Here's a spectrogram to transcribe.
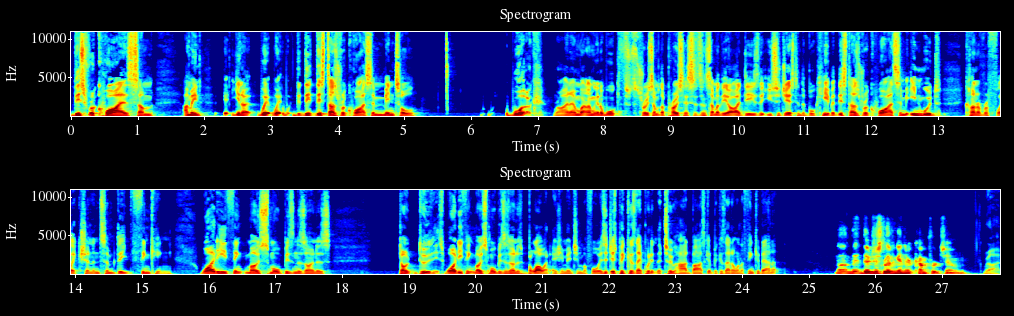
this requires some, I mean, you know, we're, we're, this does require some mental work, right? And I'm going to walk through some of the processes and some of the ideas that you suggest in the book here, but this does require some inward kind of reflection and some deep thinking. Why do you think most small business owners don't do this? Why do you think most small business owners blow it, as you mentioned before? Is it just because they put it in the too hard basket because they don't want to think about it? No, they're just living in their comfort zone. Right.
